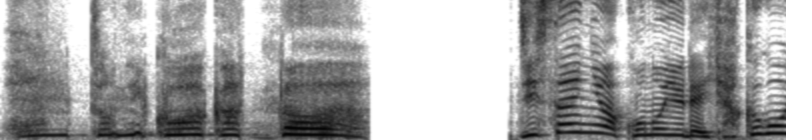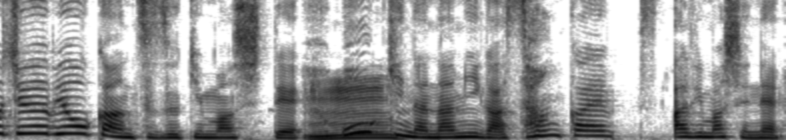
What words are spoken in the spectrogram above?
本当に怖かった実際にはこの揺れ150秒間続きましてうん。大きな波が3回ありましてね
